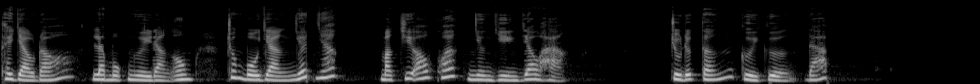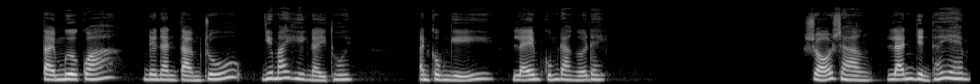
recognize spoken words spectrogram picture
Thay vào đó là một người đàn ông trong bộ dạng nhếch nhác, mặc chiếc áo khoác nhân diện giao hàng. Chu Đức Tấn cười gượng đáp. Tại mưa quá nên anh tạm trú dưới mái hiên này thôi. Anh không nghĩ là em cũng đang ở đây. Rõ ràng là anh nhìn thấy em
